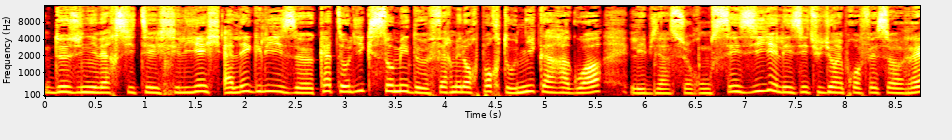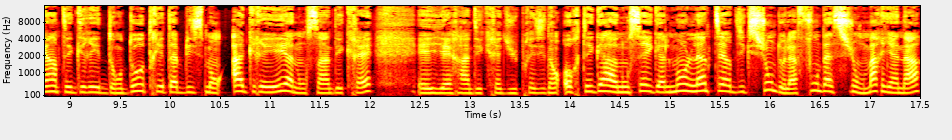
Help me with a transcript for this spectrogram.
Deux universités liées à l'Église catholique sommet de fermer leurs portes au Nicaragua. Les biens seront saisis et les étudiants et professeurs réintégrés dans d'autres établissements agréés, annonce un décret. Et hier, un décret du président Ortega annonçait également l'interdiction de la fondation Mariana,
